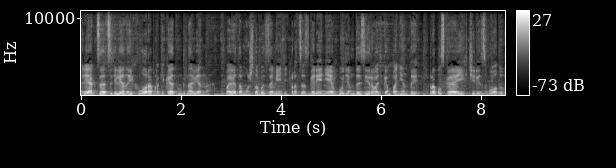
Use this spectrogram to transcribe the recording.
Реакция ацетилена и хлора протекает мгновенно, поэтому, чтобы заметить процесс горения, будем дозировать компоненты, пропуская их через воду.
